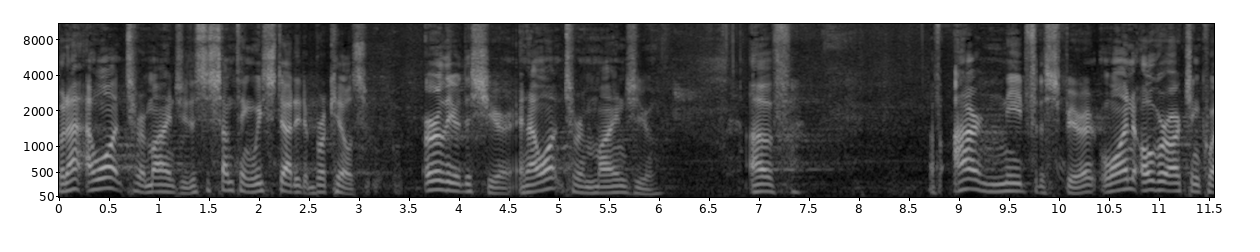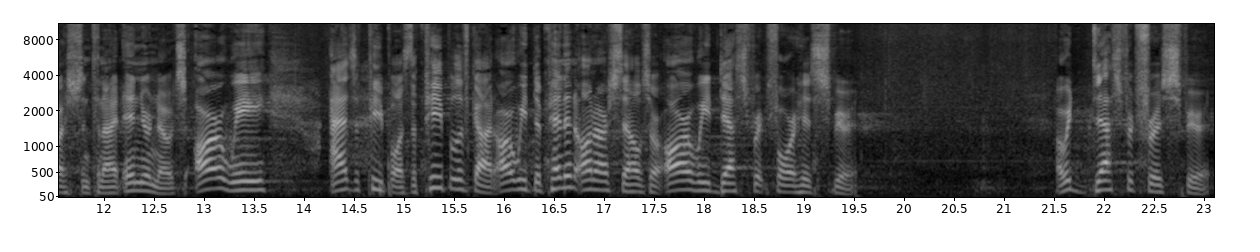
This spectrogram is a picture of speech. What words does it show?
But I, I want to remind you this is something we studied at Brook Hills earlier this year, and I want to remind you of, of our need for the Spirit. One overarching question tonight in your notes Are we, as a people, as the people of God, are we dependent on ourselves or are we desperate for His Spirit? Are we desperate for His Spirit?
